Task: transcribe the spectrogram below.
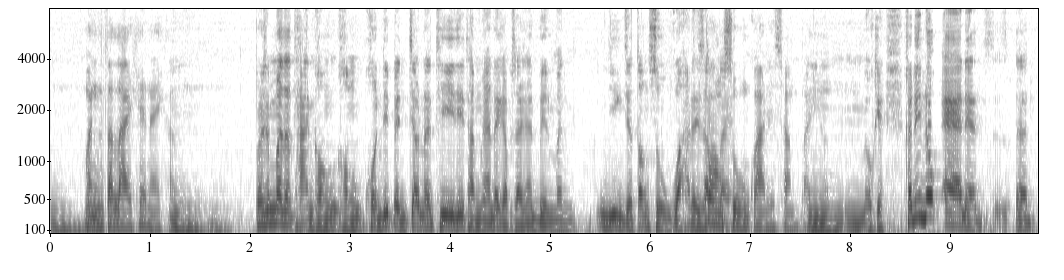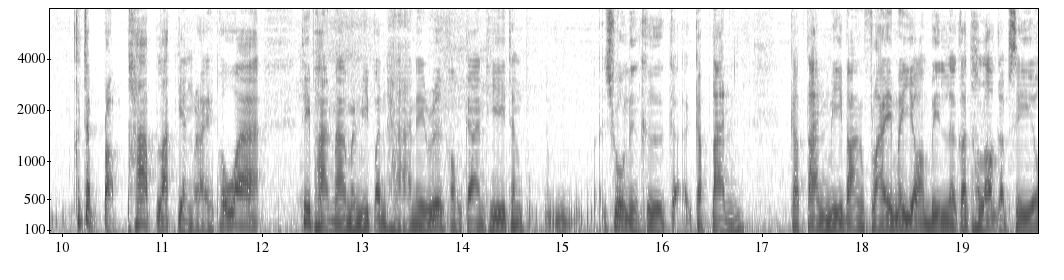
อืมมันอันตรายแค่ไหนครับอืมเพราะฉะนั้นมาตรฐานของของคนที่เป็นเจ้าหน้าที่ที่ทำงานให้กับสายการบินมันยิ่งจะต้องสูงกว่าด้วยซ้ำไปต้องสูงกว่าด้วยซ้ำไปอืมอืมโอเค คราวนี้นกแอร์เนี่ยเอ่อเขาจะปรับภาพลักษณ์อย่างไร เพราะว่าที่ผ่านมามันมีปัญหาในเรื่องของการที่ทางช่วงหนึ่งคือกับกัปตัน กัปตันมีบางไฟลท์ไม่ยอมบินแล้วก็ทะเลาะกับ CEO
